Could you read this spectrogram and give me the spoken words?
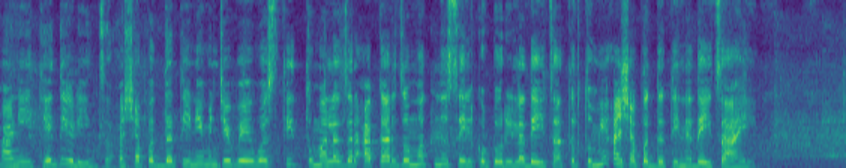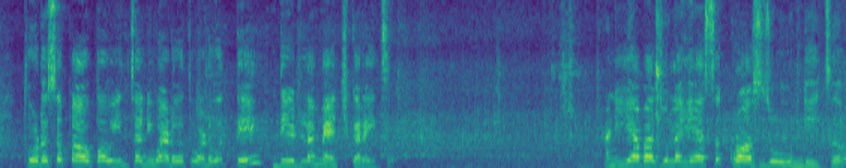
आणि इथे दीड इंच. अशा पद्धतीने म्हणजे व्यवस्थित तुम्हाला जर आकार जमत नसेल कटोरीला द्यायचा तर तुम्ही अशा पद्धतीने द्यायचा आहे. थोडंसं पाव पाव इंचानी वाढवत वाढवत ते दीडला मॅच करायचं. आणि या बाजूला हे असं क्रॉस जुळवून घ्यायचं.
